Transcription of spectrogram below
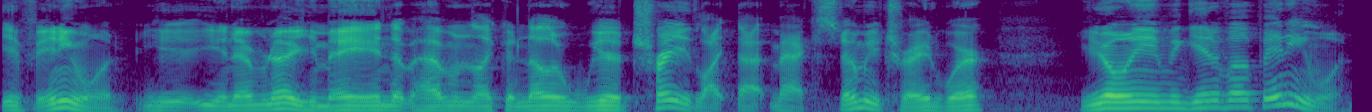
if anyone. You, you never know. You may end up having like another weird trade like that Max Domi trade where you don't even give up anyone.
